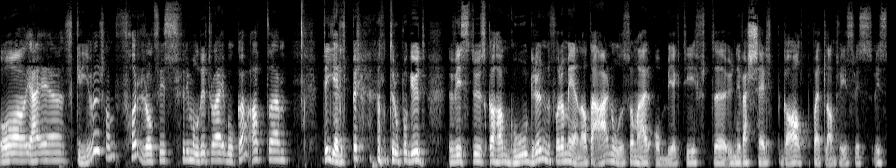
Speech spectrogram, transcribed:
Og jeg eh, skriver sånn forholdsvis frimodig, tror jeg, i boka, at det hjelper å tro på Gud hvis du skal ha god grunn for å mene at det er noe som er objektivt, universelt galt på et eller annet vis. Hvis, hvis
